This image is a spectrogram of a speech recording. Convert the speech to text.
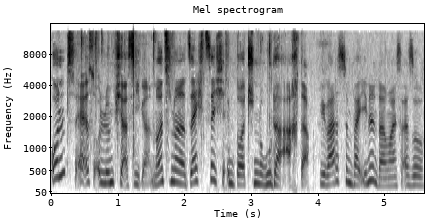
Und er ist Olympiasieger 1960 im deutschen Ruderachter. Wie war das denn bei Ihnen damals? Also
